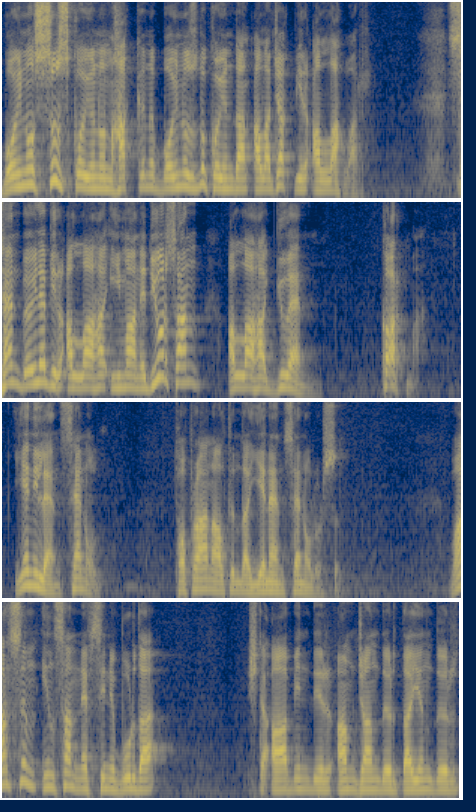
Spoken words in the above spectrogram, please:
Boynuzsuz koyunun hakkını boynuzlu koyundan alacak bir Allah var. Sen böyle bir Allah'a iman ediyorsan Allah'a güven. Korkma. Yenilen sen ol. Toprağın altında yenen sen olursun. Varsın insan nefsini burada işte abindir, amcandır, dayındır,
